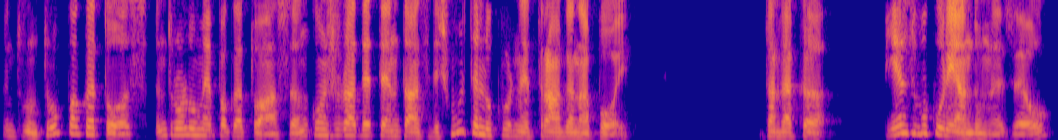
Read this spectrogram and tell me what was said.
într-un trup păcătos, într-o lume păcătoasă, înconjurat de tentații, deci multe lucruri ne trag înapoi. Dar dacă pierzi bucuria în Dumnezeu,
